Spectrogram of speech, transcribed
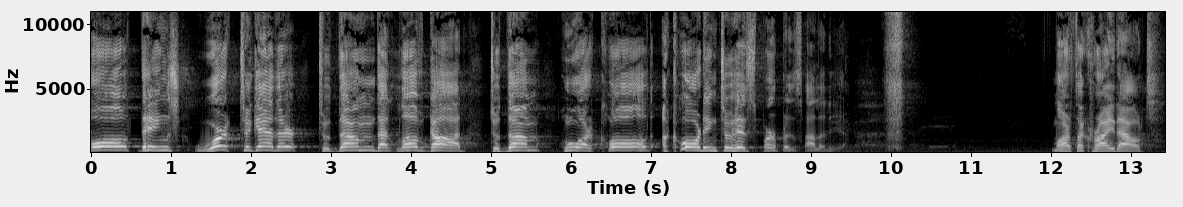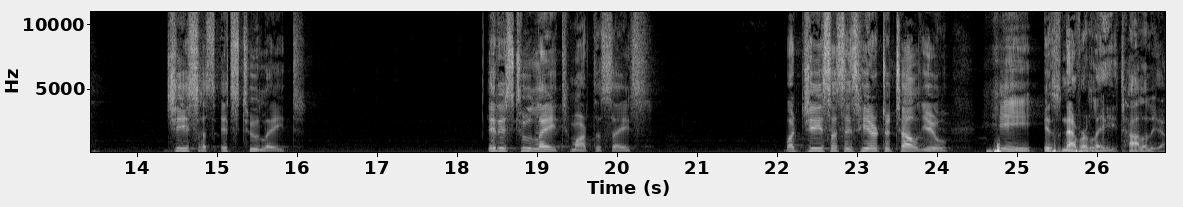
all things work together to them that love God, to them who are called according to His purpose. Hallelujah. Martha cried out, Jesus, it's too late. It is too late, Martha says. But Jesus is here to tell you he is never late. Hallelujah.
